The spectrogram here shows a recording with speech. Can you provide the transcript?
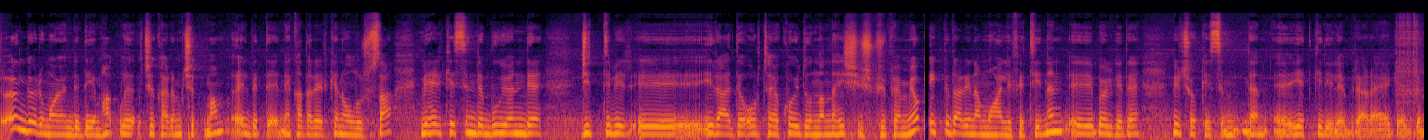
Öngörüm o yönde diyeyim. Haklı çıkarım çıkmam. Elbette ne kadar erken olursa ve herkesin de bu yönde ciddi bir e, irade ortaya koyduğundan da hiç şüphem yok. İktidarıyla muhalefetiyle e, bölgede birçok kesimden e, yetkiliyle bir araya geldim.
